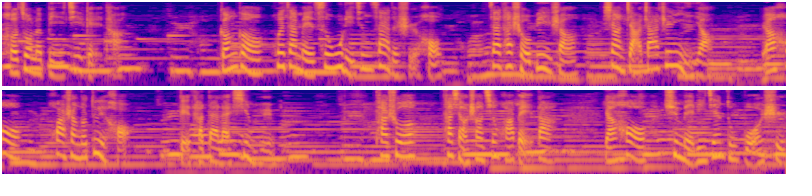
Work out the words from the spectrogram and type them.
和做了笔记给他。耿耿会在每次物理竞赛的时候，在他手臂上像假扎针一样，然后画上个对号，给他带来幸运。他说他想上清华北大。然后去美利坚读博士。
